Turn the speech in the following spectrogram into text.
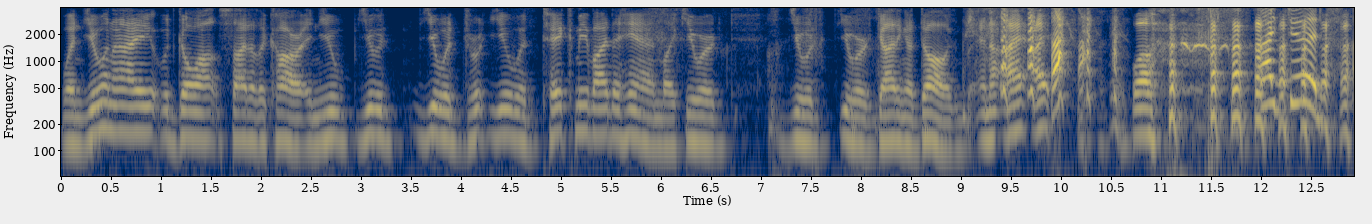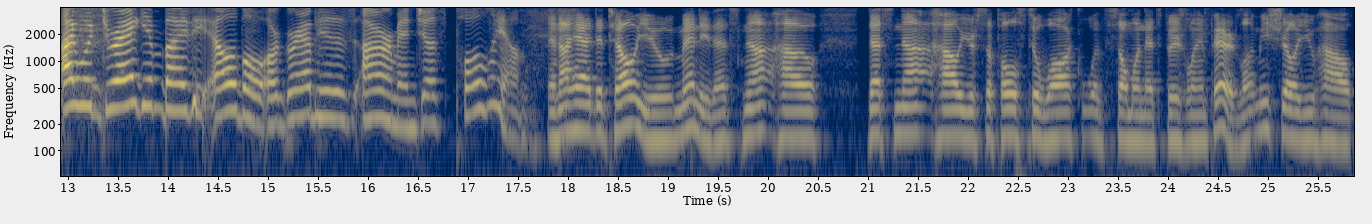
when you and I would go outside of the car and you you would you would you would take me by the hand like you were you were you were guiding a dog, and I I well. I did. I would drag him by the elbow or grab his arm and just pull him. And I had to tell you, Mindy, that's not how that's not how you're supposed to walk with someone that's visually impaired. Let me show you how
